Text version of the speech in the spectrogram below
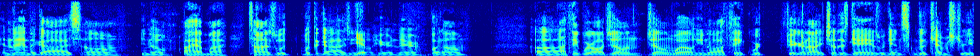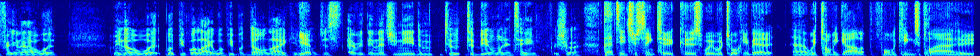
and the, and the guys, um, you know, I have my times with with the guys, you Yep. know, here and there. But um, uh, I think we're all gelling gelling well. You know, I think we're figuring out each other's games. We're getting some good chemistry, figuring out what you know what what people like, what people don't like. You Yep. know, just everything that you need to to to be a winning team for sure. That's interesting too, because we were talking about it uh, with Tommy Garlepp, former Kings player who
